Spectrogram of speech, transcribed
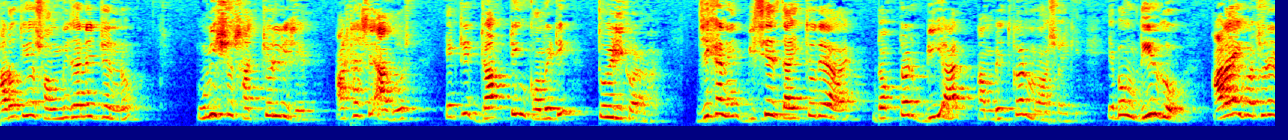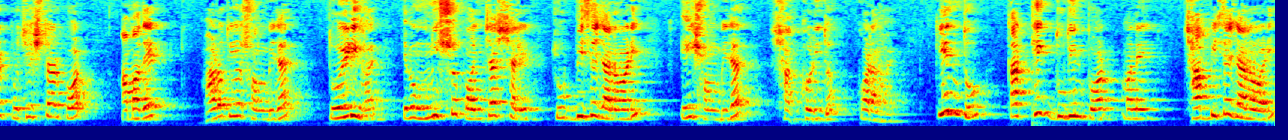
ভারতীয় সংবিধানের জন্য উনিশশো সাতচল্লিশের আঠাশে আগস্ট একটি ড্রাফটিং কমিটি তৈরি করা হয়, যেখানে বিশেষ দায়িত্ব দেওয়া হয় ডক্টর বি আর আম্বেদকর মহাশয়কে। এবং দীর্ঘ আড়াই বছরের প্রচেষ্টার পর আমাদের ভারতীয় সংবিধান তৈরি হয় এবং উনিশশো পঞ্চাশ সালের চব্বিশে জানুয়ারি এই সংবিধান স্বাক্ষরিত করা হয়। কিন্তু তার ঠিক দুদিন পর মানে ছাব্বিশে জানুয়ারি,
